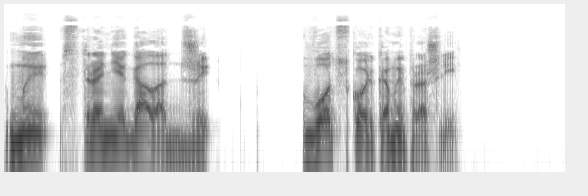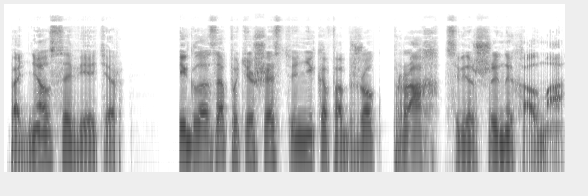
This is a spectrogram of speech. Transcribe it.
«Мы в стране Галаджи. Вот сколько мы прошли». Поднялся ветер, и глаза путешественников обжег прах с вершины холма,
